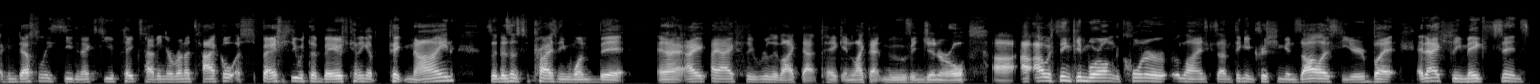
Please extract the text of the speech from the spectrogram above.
I can definitely see the next few picks having a run of tackle, especially with the Bears coming up to pick nine. So it doesn't surprise me one bit. And I, I actually really like that pick and like that move in general. Uh, I, I was thinking more along the corner lines because I'm thinking Christian Gonzalez here, but it actually makes sense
